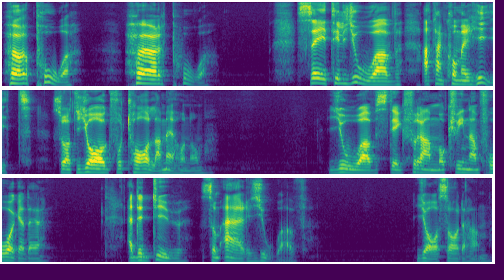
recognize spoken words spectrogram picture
Hör på! Hör på! Säg till Joav att han kommer hit så att jag får tala med honom. Joav steg fram och kvinnan frågade Är det du som är Joav? Ja, sade han.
